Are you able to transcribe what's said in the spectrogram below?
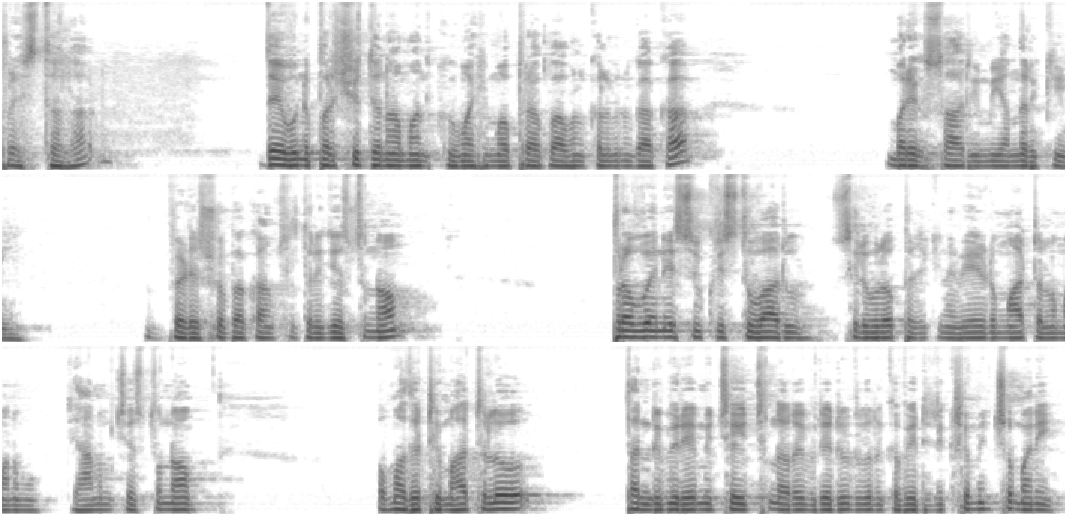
ప్రస్తుల దేవుని పరిశుద్ధ నామానికి మహిమ ప్రభావం కలుగును గాక మరొకసారి మీ అందరికీ పెడ శుభాకాంక్షలు తెలియజేస్తున్నాం. ప్రభు అయిన యేసుక్రీస్తు వారు సిలువలో పలికిన వేడు మాటలను మనము ధ్యానం చేస్తున్నాం. మొదటి మాటలో తండ్రి మీరేమి చేయించున్నారో వీరెరువురు కనుక వీరిని క్షమించమని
